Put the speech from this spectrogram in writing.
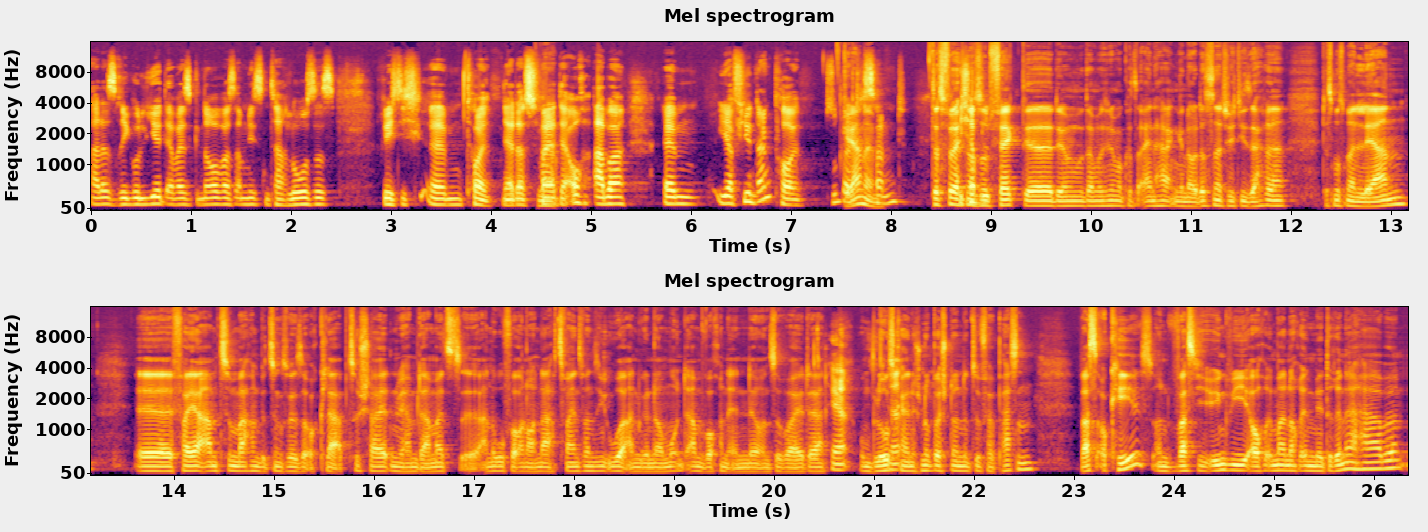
alles reguliert, er weiß genau, was am nächsten Tag los ist. Richtig ähm, toll. Ja, das feiert ja. er auch. Aber ähm, ja, vielen Dank, Paul. Super Gerne. interessant. Das ist vielleicht ich noch so ein Fact, äh, den, da muss ich noch mal kurz einhaken. Genau, das ist natürlich die Sache, das muss man lernen, äh, Feierabend zu machen, beziehungsweise auch klar abzuschalten. Wir haben damals äh, Anrufe auch noch nach 22 Uhr angenommen und am Wochenende und so weiter, ja. um bloß ja. keine Schnupperstunde zu verpassen. Was okay ist und was ich irgendwie auch immer noch in mir drinne habe.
